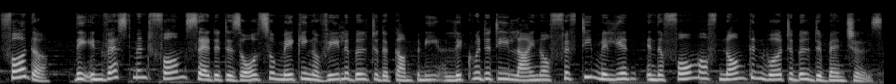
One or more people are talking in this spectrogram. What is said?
Further, the investment firm said it is also making available to the company a liquidity line of 50 million in the form of non-convertible debentures.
